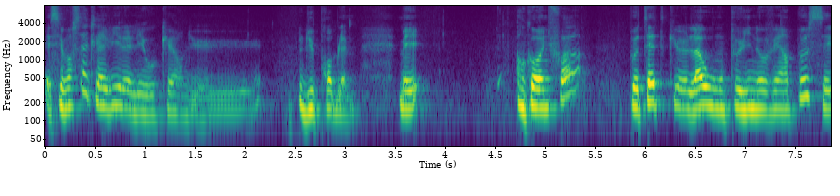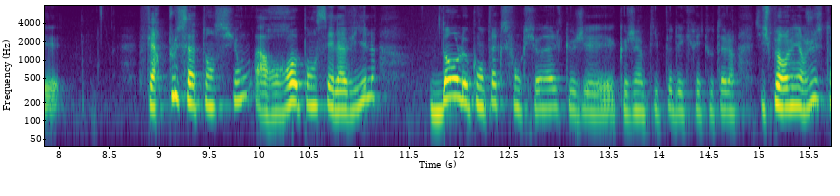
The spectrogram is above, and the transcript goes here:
Et c'est pour ça que la ville, elle est au cœur du, du problème. Mais encore une fois, peut-être que là où on peut innover un peu, c'est faire plus attention à repenser la ville dans le contexte fonctionnel que j'ai que j'ai un petit peu décrit tout à l'heure. Si je peux revenir juste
